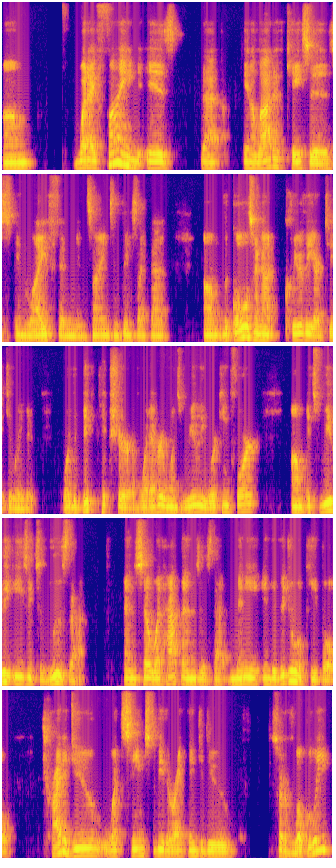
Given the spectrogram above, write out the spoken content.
um, what I find is that in a lot of cases in life and in science and things like that, um, the goals are not clearly articulated or the big picture of what everyone's really working for, um, it's really easy to lose that. And so what happens is that many individual people try to do what seems to be the right thing to do sort of locally,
